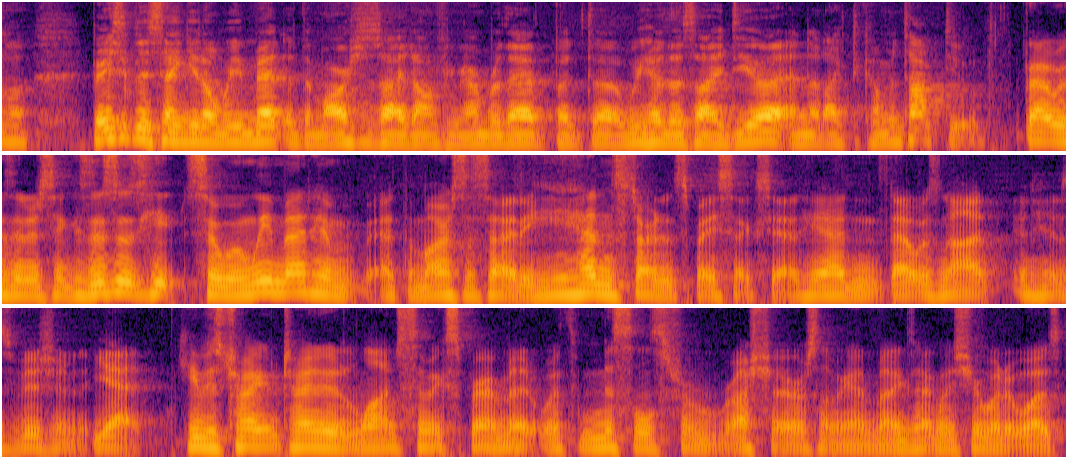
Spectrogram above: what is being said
uh, basically saying, you know, we met at the Mars Society. I don't know if you remember that, but uh, we had this idea, and I'd like to come and talk to you. That was interesting because this was he. So when we met him at the Mars Society, he hadn't started SpaceX yet. He hadn't. That was not in his vision yet. He was trying trying to launch some experiment with missiles from Russia or something. I'm not exactly sure what it was,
